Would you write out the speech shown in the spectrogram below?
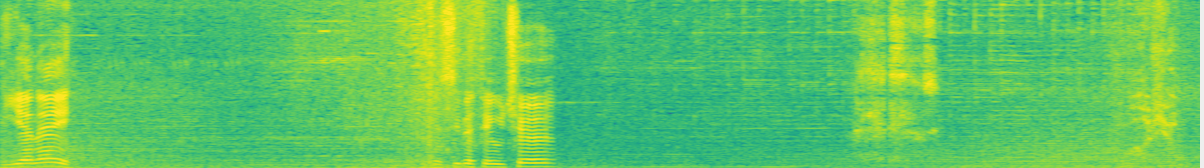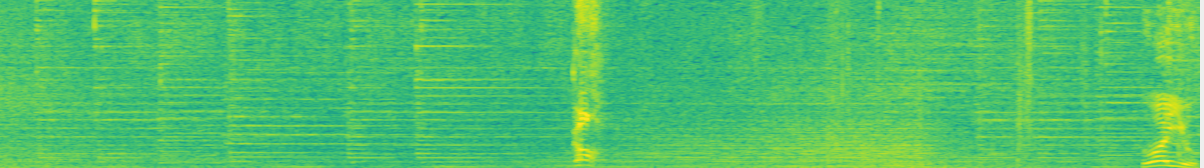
DNA. You can see the future. Who are you? Go! Who are? You!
